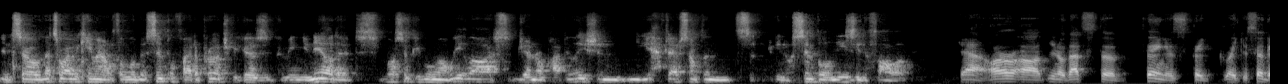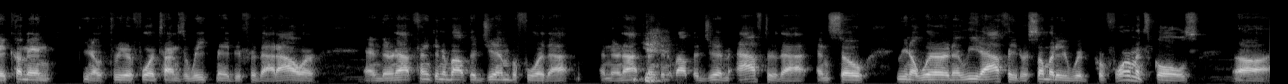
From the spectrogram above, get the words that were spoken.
And so that's why we came out with a little bit simplified approach because, I mean, you nailed it. Most of the people want weight loss, general population. You have to have something, you know, simple and easy to follow. Yeah. Our, uh, you know, that's the thing is they, like you said, they come in, you know, three or four times a week, maybe for that hour and they're not thinking about the gym before that and they're not thinking about the gym after that and so you know where an elite athlete or somebody with performance goals uh,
